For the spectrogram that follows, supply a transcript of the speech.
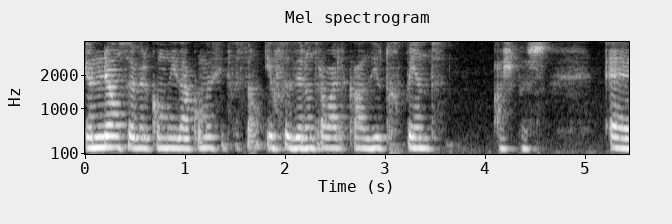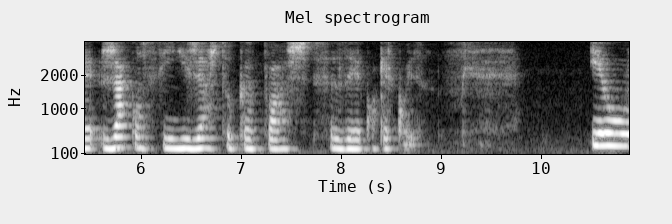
eu não saber como lidar com uma situação, eu fazer um trabalho de casa e eu de repente, aspas, uh, já consigo e já estou capaz de fazer qualquer coisa. Eu,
